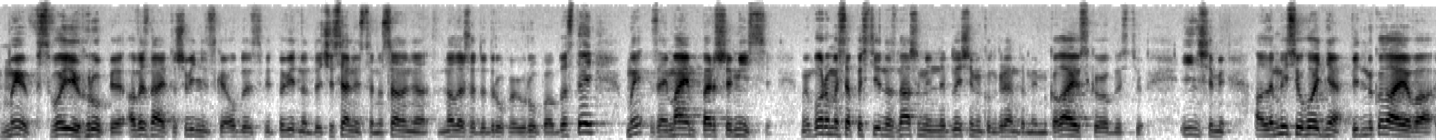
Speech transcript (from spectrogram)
ми в своїй групі, а ви знаєте, що Вінницька область відповідно до чисельності населення належить до другої групи областей. Ми займаємо перше місце. Ми боремося постійно з нашими найближчими конкурентами Миколаївською областю, іншими. Але ми сьогодні від Миколаєва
